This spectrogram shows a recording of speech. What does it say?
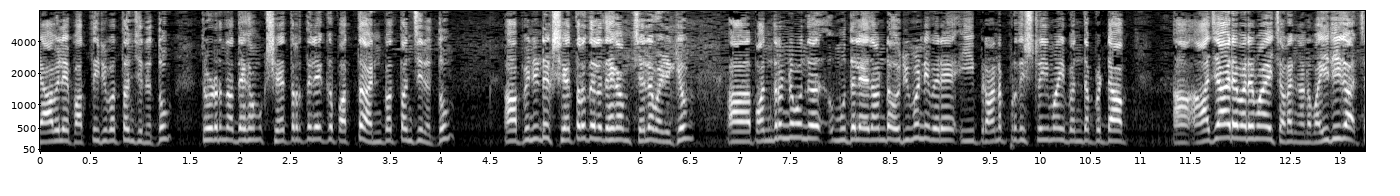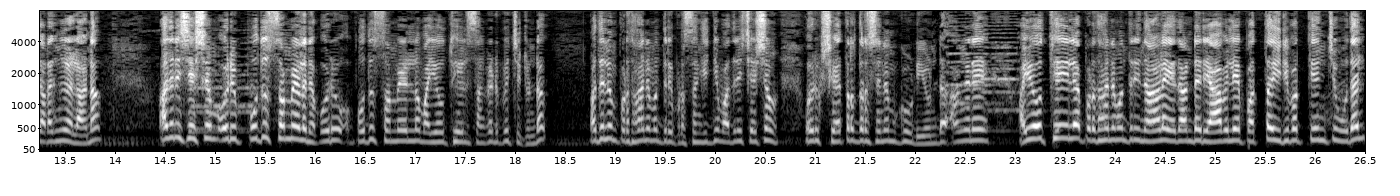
രാവിലെ പത്ത് ഇരുപത്തഞ്ചിനെത്തും തുടർന്ന് അദ്ദേഹം ക്ഷേത്രത്തിലേക്ക് പത്ത് അൻപത്തഞ്ചിനെത്തും. പിന്നീട് ക്ഷേത്രത്തിൽ അദ്ദേഹം ചെലവഴിക്കും. പന്ത്രണ്ട് മുതൽ ഏതാണ്ട് ഒരു മണി വരെ ഈ പ്രാണപ്രതിഷ്ഠയുമായി ബന്ധപ്പെട്ട ആചാരപരമായ ചടങ്ങാണ് വൈദിക ചടങ്ങുകളാണ്. അതിനുശേഷം ഒരു പൊതുസമ്മേളനം ഒരു പൊതുസമ്മേളനം അയോധ്യയിൽ സംഘടിപ്പിച്ചിട്ടുണ്ട്. അതിലും പ്രധാനമന്ത്രി പ്രസംഗിക്കും. അതിനുശേഷം ഒരു ക്ഷേത്ര ദർശനം കൂടിയുണ്ട്. അങ്ങനെ അയോധ്യയിലെ പ്രധാനമന്ത്രി നാളെ ഏതാണ്ട് രാവിലെ പത്ത് ഇരുപത്തിയഞ്ച് മുതൽ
